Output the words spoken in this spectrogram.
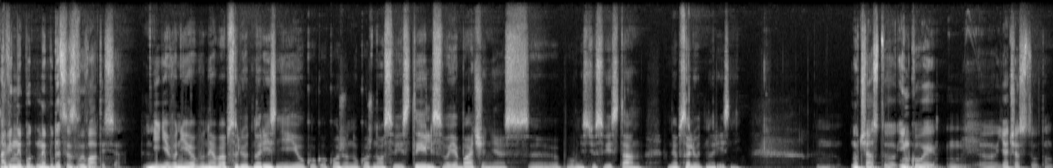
А він не буде, не буде це зливатися? Ні, ні, вони вони абсолютно різні, і у кожен, у кожного свій стиль, своє бачення, повністю свій стан. Вони абсолютно різні. Ну, часто, інколи е, я часто там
